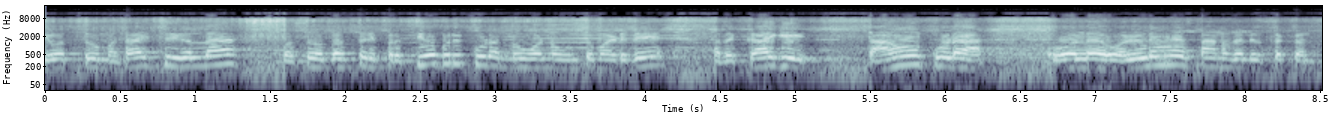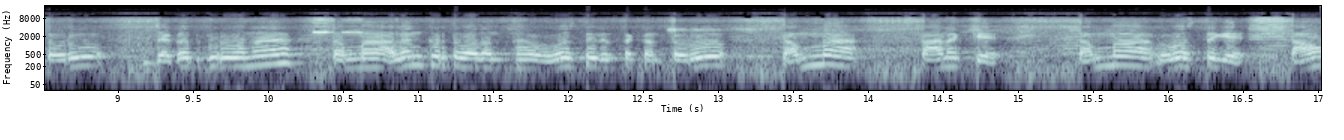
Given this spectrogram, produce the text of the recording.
ಇವತ್ತು ಮಠಾಯಿಸಿಗಲ್ಲ ಬಸವ ಭಕ್ತರಿಗೆ ಪ್ರತಿಯೊಬ್ಬರಿಗೂ ಕೂಡ ನೋವನ್ನು ಉಂಟು ಮಾಡಿದೆ ಅದಕ್ಕಾಗಿ ತಾವು ಕೂಡ ಒಳ್ಳೆ ಒಳ್ಳೆಯ ಸ್ಥಾನದಲ್ಲಿರ್ತಕ್ಕಂಥವ್ರು ಜಗದ್ಗುರುವನ ತಮ್ಮ ಅಲಂಕೃತವಾದಂತಹ ವ್ಯವಸ್ಥೆಯಲ್ಲಿರ್ತಕ್ಕಂಥವ್ರು ತಮ್ಮ ಸ್ಥಾನಕ್ಕೆ ತಮ್ಮ ವ್ಯವಸ್ಥೆಗೆ ತಾವು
